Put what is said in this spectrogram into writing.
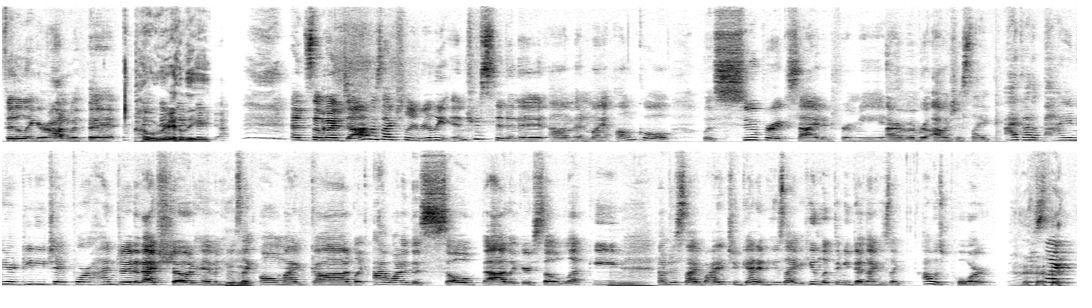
fiddling around with it. Oh, really? Yeah. And so my dad was actually really interested in it, um, and my uncle was super excited for me. I remember I was just like, I got a Pioneer DDJ 400, and I showed him, and he was like, Oh my god, like I wanted this so bad, like you're so lucky. And I'm just like, Why didn't you get it? And he's like, he looked at me dead and he's like, I was poor. I'm just like,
